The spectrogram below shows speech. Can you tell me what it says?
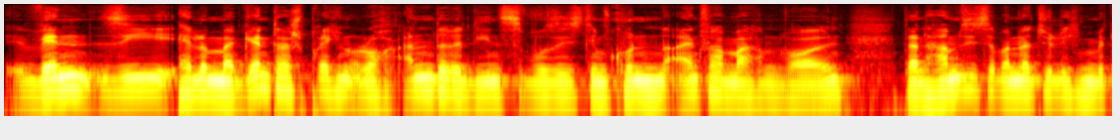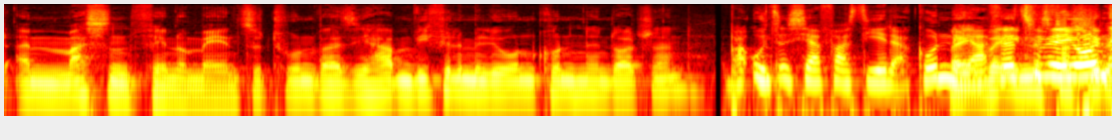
Wenn Sie Hello Magenta sprechen oder auch andere Dienste, wo Sie es dem Kunden einfach machen wollen, dann haben Sie es aber natürlich mit einem Massenphänomen zu tun, weil Sie haben wie viele Millionen Kunden in Deutschland? Bei uns ist ja fast jeder Kunde, bei, ja, 14 Millionen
